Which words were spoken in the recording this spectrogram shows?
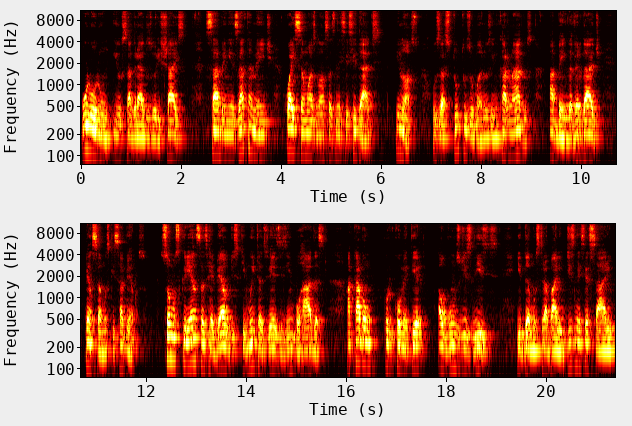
Olorum e os sagrados orixás sabem exatamente quais são as nossas necessidades, e nós, os astutos humanos encarnados, a bem da verdade, pensamos que sabemos. Somos crianças rebeldes que muitas vezes emburradas acabam por cometer alguns deslizes e damos trabalho desnecessário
